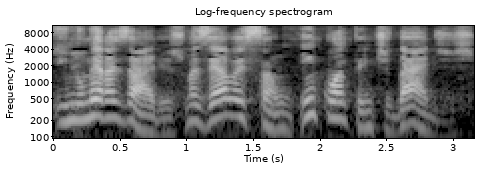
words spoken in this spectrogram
inúmeras áreas, mas elas são, enquanto entidades,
